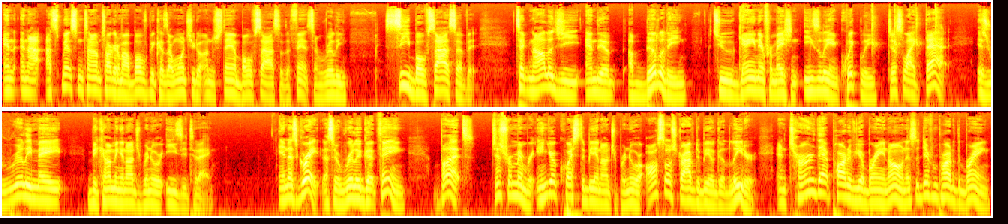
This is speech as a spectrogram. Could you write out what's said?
And and I, I spent some time talking about both because I want you to understand both sides of the fence and really see both sides of it. Technology and the ability to gain information easily and quickly, just like that, is really made becoming an entrepreneur easy today. And that's great. That's a really good thing. But just remember, in your quest to be an entrepreneur, also strive to be a good leader and turn that part of your brain on. It's a different part of the brain.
